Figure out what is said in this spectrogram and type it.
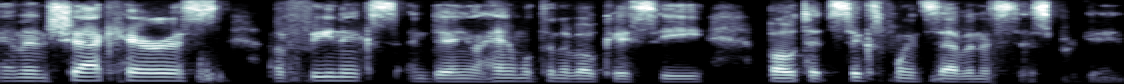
And then Shaq Harris of Phoenix and Daniel Hamilton of OKC, both at 6.7 assists per game.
